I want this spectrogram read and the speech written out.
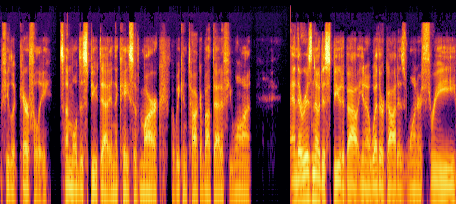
if you look carefully. Some will dispute that in the case of Mark, but we can talk about that if you want and there is no dispute about you know whether god is one or three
